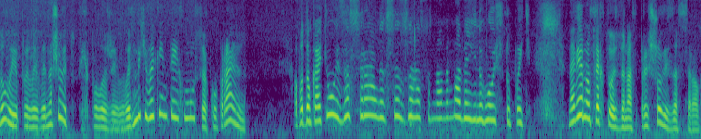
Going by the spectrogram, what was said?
Ну, випили ви. На що ви тут їх положили? Візьміть, викиньте їх в мусорку, правильно? А потім кажуть, ой, засрали, все засрано, нема де її ногою ступити. Навірно, це хтось до нас прийшов і засрав.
